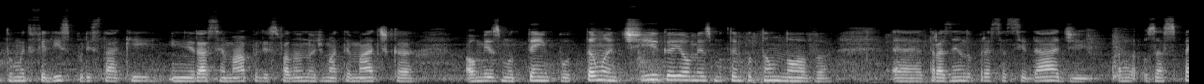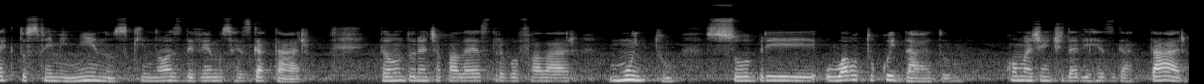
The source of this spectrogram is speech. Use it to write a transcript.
Estou é, muito feliz por estar aqui em Iracemápolis falando de uma temática ao mesmo tempo tão antiga e ao mesmo tempo tão nova, é, trazendo para essa cidade uh, os aspectos femininos que nós devemos resgatar. Então, durante a palestra, eu vou falar muito sobre o autocuidado, como a gente deve resgatar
